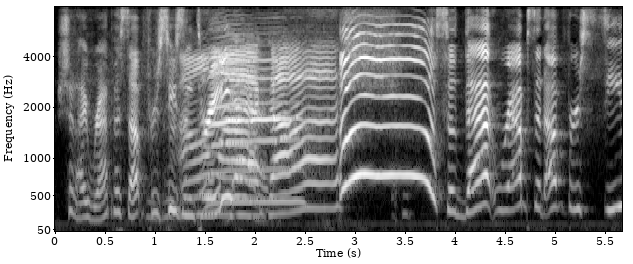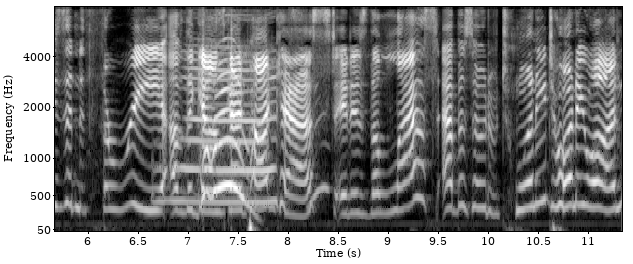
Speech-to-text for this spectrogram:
should I wrap us up for season three? yeah, gosh. So that wraps it up for season three of the Gals Guide podcast. It is the last episode of 2021.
